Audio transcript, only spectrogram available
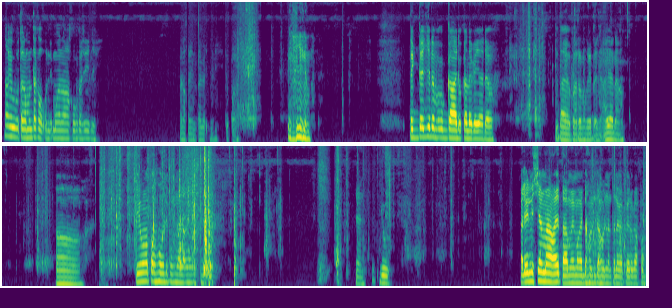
Nakibutang naman ako. Hindi mga nakakong kasili. Malaki yung taga niya. Ito pa. Tingnan nyo naman. Tignan nyo naman kung gaano kalaga yan. Oh. Ito tayo para makita nyo. Ayan oh. Oh. Ito yung mga panghuli pong malaking isda. Yan. Let's go. Palinis yan mga kita. May mga dahon-dahon lang talaga. Pero kakab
